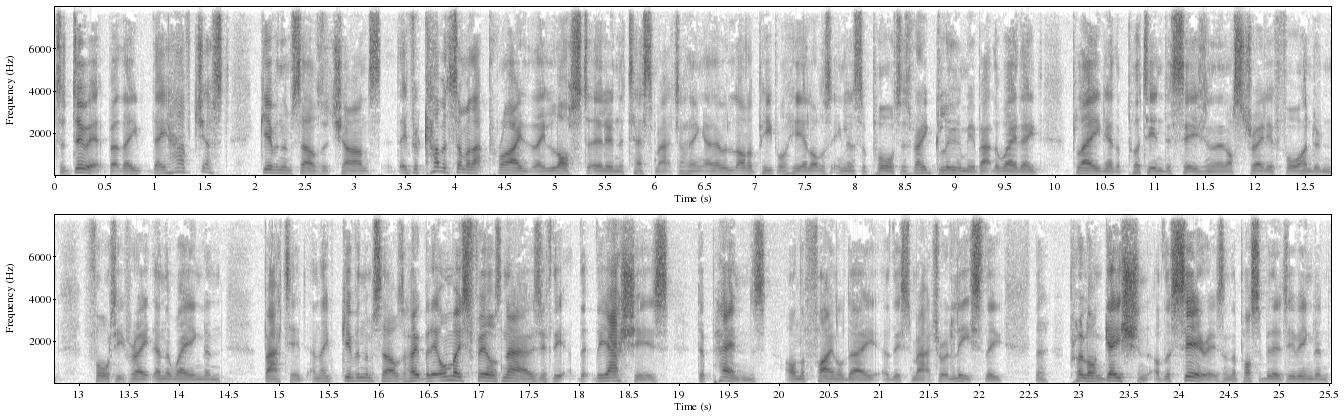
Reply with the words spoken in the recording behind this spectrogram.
to do it. But they, they have just given themselves a chance. They've recovered some of that pride that they lost earlier in the Test match. I think there were a lot of people here, a lot of England supporters, very gloomy about the way they played. You know, the put-in decision, and then Australia 440 for eight, then the way England batted, and they've given themselves a hope. But it almost feels now as if the the, the Ashes depends on the final day of this match, or at least the, the prolongation of the series and the possibility of England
